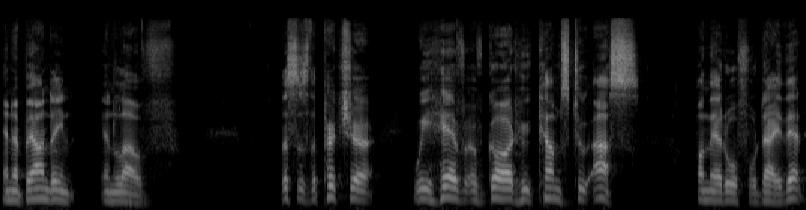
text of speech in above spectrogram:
and abounding in love. This is the picture we have of God who comes to us on that awful day. That,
